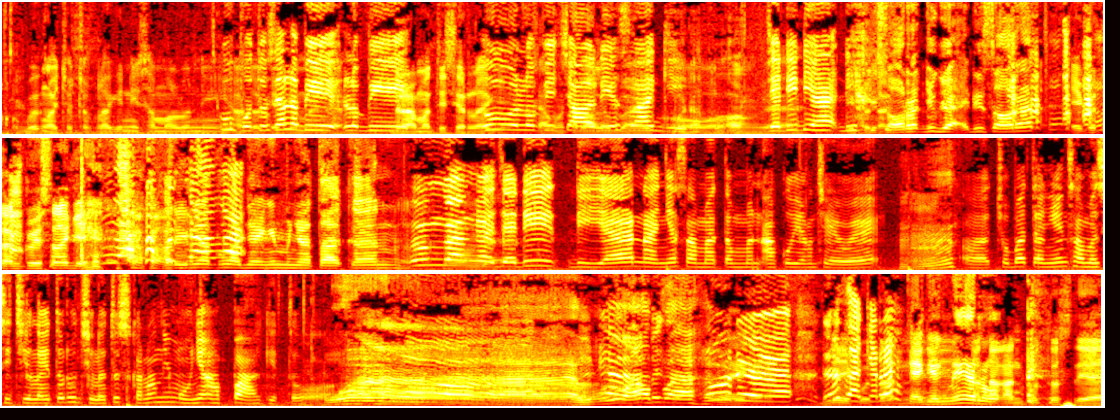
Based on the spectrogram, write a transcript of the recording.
oh, gue nggak cocok lagi nih sama lo nih. Uh, putusnya lebih gimana? lebih dramatisir lagi. uh lebih Kamu childish lagi. Oh, enggak. jadi dia dia Disorot juga, disorot. Ikutan kuis lagi. Hari ini aku hanya ingin menyatakan enggak enggak jadi dia nanya sama temen aku yang cewek Hmm? "Eh, coba tanyain sama si Cila itu dong Cila itu sekarang nih maunya apa gitu Wah, udah mau abis- apa? udah terus Dia akhirnya Kayak geng Nero. Katakan putus dia.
